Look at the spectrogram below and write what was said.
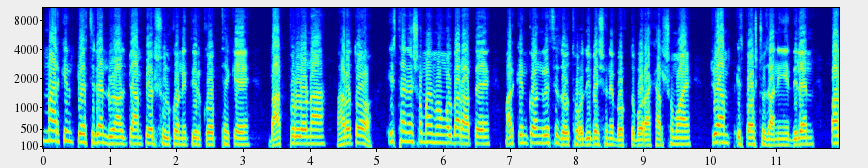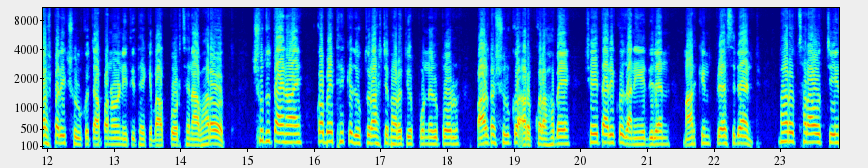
মার্কিন প্রেসিডেন্ট ডোনাল্ড ট্রাম্পের শুল্ক নীতির কোপ থেকে বাদ পড়ল না ভারতও। স্থানীয় সময় মঙ্গলবার রাতে মার্কিন কংগ্রেসে যৌথ অধিবেশনে বক্তব্য রাখার সময় ট্রাম্প স্পষ্ট জানিয়ে দিলেন, পারস্পরিক শুল্ক চাপানোর নীতি থেকে বাদ পড়ছে না ভারত। শুধু তাই নয়, কবে থেকে যুক্তরাষ্ট্রে ভারতীয় পণ্যের উপর পাল্টা শুল্ক আরোপ করা হবে, সেই তারিখও জানিয়ে দিলেন মার্কিন প্রেসিডেন্ট। ভারত ছাড়াও চীন,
